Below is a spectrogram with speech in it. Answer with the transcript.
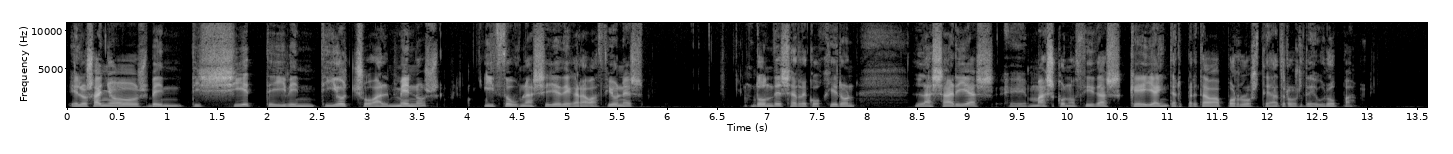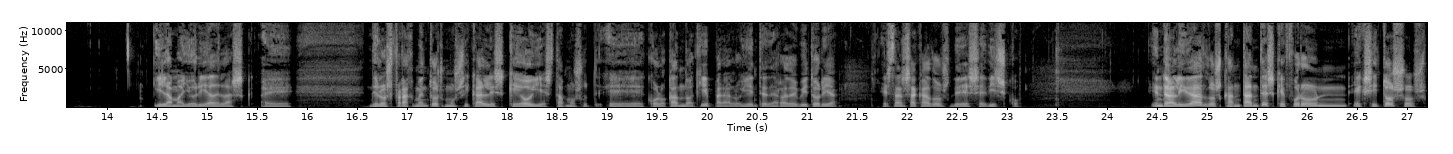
En los años 27 y 28 al menos hizo una serie de grabaciones donde se recogieron las áreas eh, más conocidas que ella interpretaba por los teatros de Europa. Y la mayoría de, eh, los fragmentos musicales que hoy estamos eh, colocando aquí para el oyente de Radio Vitoria están sacados de ese disco. En realidad, los cantantes que fueron exitosos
